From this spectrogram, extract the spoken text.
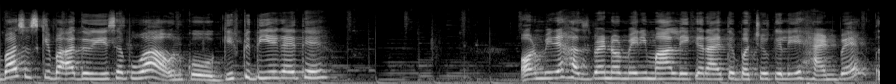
बस उसके बाद ये सब हुआ, उनको गिफ्ट दिए गए थे। और मेरे हस्बैंड और मेरी माँ लेकर आए थे बच्चों के लिए हैंड बैग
